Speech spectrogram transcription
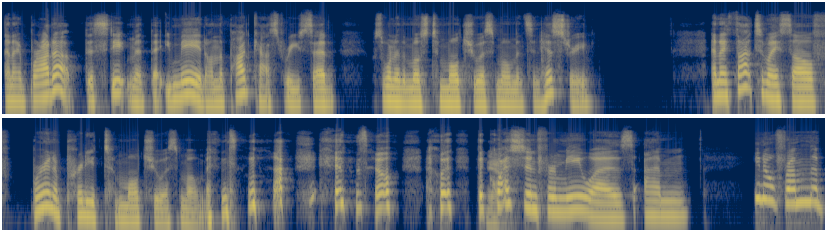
And I brought up this statement that you made on the podcast where you said it was one of the most tumultuous moments in history. And I thought to myself, we're in a pretty tumultuous moment. and so the Yeah. question for me was, um, you know, from the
